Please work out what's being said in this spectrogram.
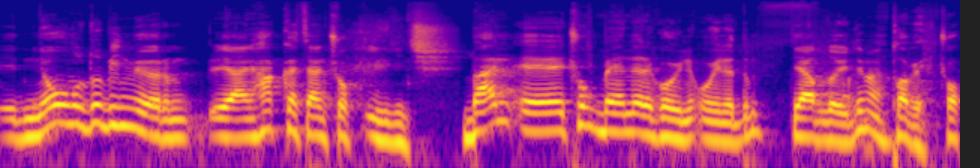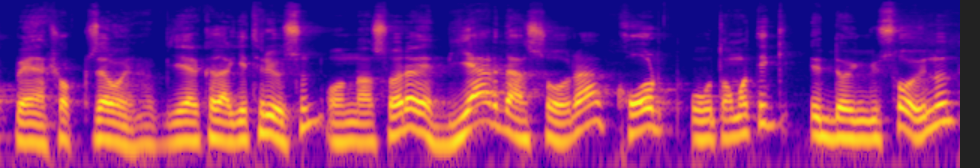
ne oldu bilmiyorum. Yani hakikaten çok ilginç. Ben e, çok beğenerek oynadım. Diablo'yu değil mi? Tabii çok beğenerek, çok güzel oyun. Bir yere kadar getiriyorsun ondan sonra ve bir yerden sonra core otomatik döngüsü oyunun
